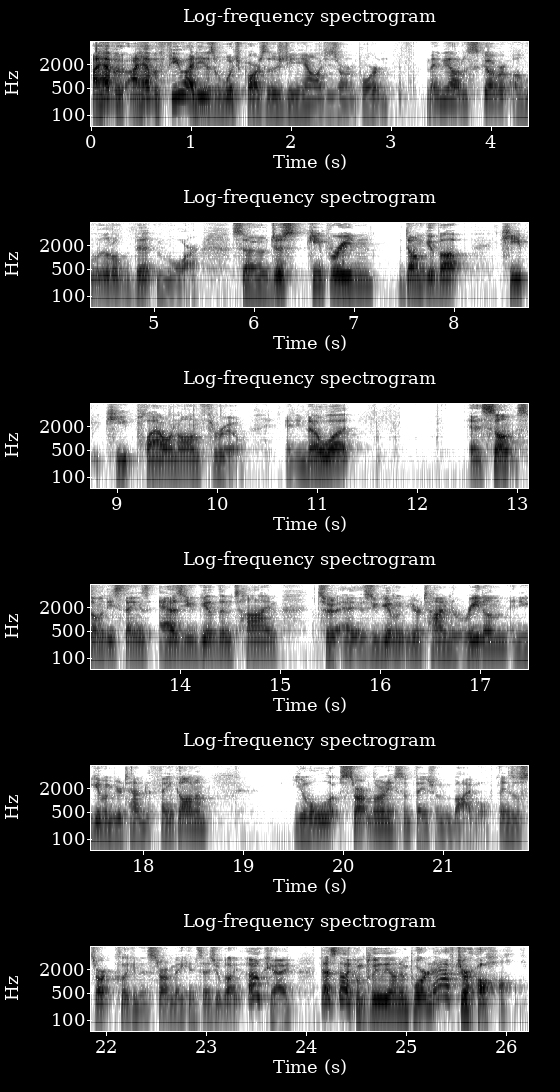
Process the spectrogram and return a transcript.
I have a, I have a few ideas of which parts of those genealogies are important. Maybe I'll discover a little bit more. So just keep reading, don't give up, keep keep plowing on through. And you know what? As some some of these things as you give them time to as you give them your time to read them and you give them your time to think on them, you'll start learning some things from the Bible. Things will start clicking and start making sense. You'll be like, okay, that's not completely unimportant after all.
